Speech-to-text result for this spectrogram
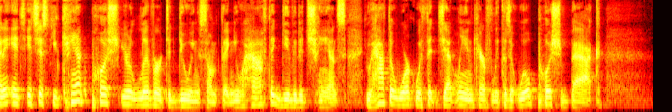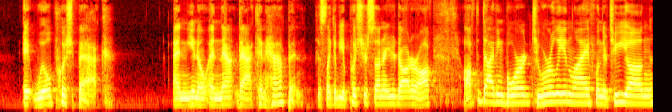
And it's it's just you can't push your liver to doing something. You have to give it a chance. You have to work with it gently and carefully because it will push back it will push back. And you know, and that that can happen. Just like if you push your son or your daughter off off the diving board too early in life when they're too young,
